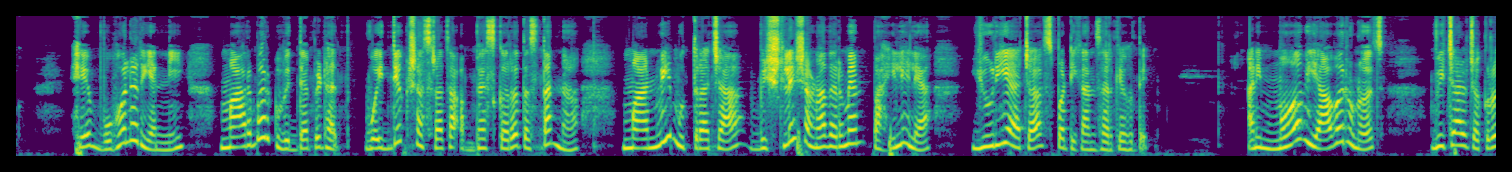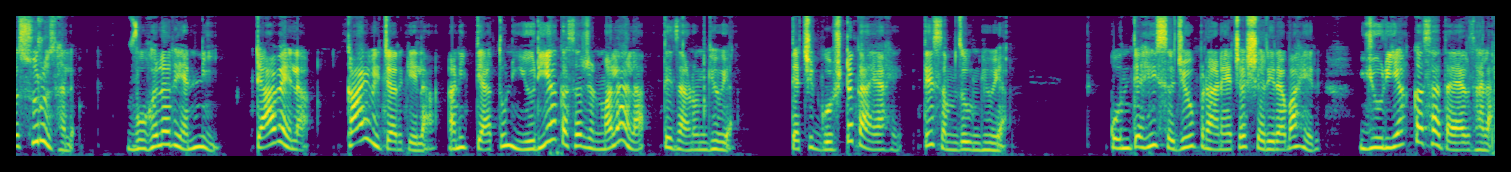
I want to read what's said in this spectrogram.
हे वोहलर यांनी मार्बर्ग विद्यापीठात वैद्यकशास्त्राचा अभ्यास करत असताना मानवी मूत्राच्या विश्लेषणादरम्यान पाहिलेल्या युरियाच्या स्फटिकांसारखे होते. आणि मग यावरूनच विचारचक्र सुरू झालं. वोहलर यांनी त्यावेळेला काय विचार केला आणि त्यातून युरिया कसा जन्माला आला ते जाणून घेऊया. त्याची गोष्ट काय आहे ते समजून घेऊया. कोणत्याही सजीव प्राण्याच्या शरीराबाहेर युरिया कसा तयार झाला?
